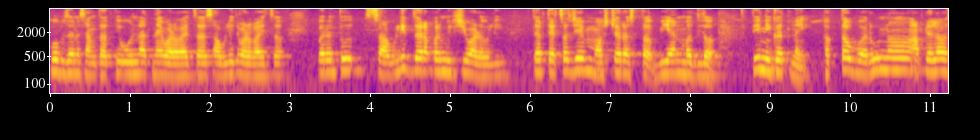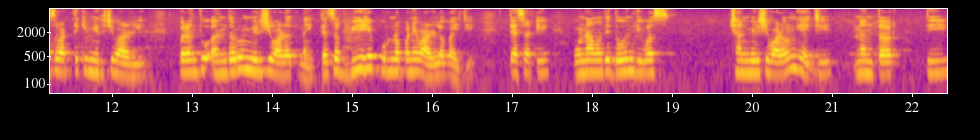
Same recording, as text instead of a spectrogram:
खूप जण सांगतात की उन्हात नाही वाळवायचं सावलीत वाळवायचं. परंतु सावलीत जर आपण मिरची वाळवली तर त्याचं जे मॉइश्चर असतं बियांमधलं ते निघत नाही. फक्त वरून आपल्याला असं वाटते की मिरची वाढली परंतु अंदरून मिरची वाढत नाही. त्याचं बी हे पूर्णपणे वाढलं पाहिजे. त्यासाठी उन्हामध्ये दोन दिवस छान मिरची वाळवून घ्यायची. नंतर ती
